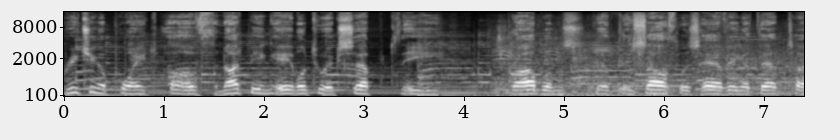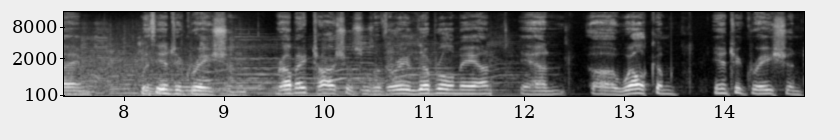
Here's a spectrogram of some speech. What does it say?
reaching a point of not being able to accept the problems that the South was having at that time with integration. Rabbi Tarshish was a very liberal man and uh, welcomed integration,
